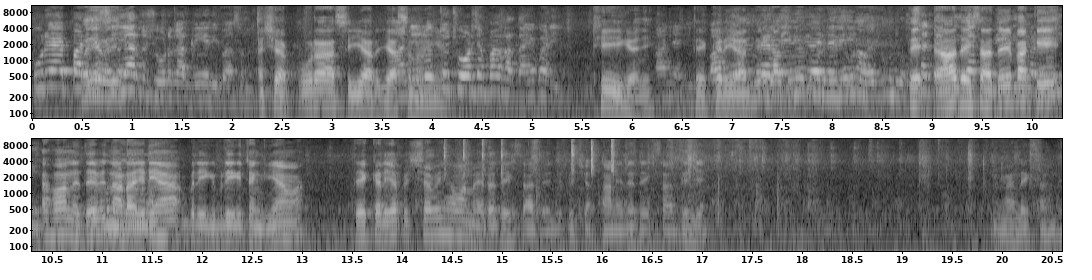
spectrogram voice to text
ਪੂਰੇ ਭਾਜੀ ਵਧੀਆ, ਵਧੀਆ। 80000 ਤੋਂ ਛੋਟ ਕਰਦੀ ਹੈ ਦੀ ਬਸ ਹੁਣ। ਅੱਛਾ ਪੂਰਾ 80000 ਜੱਸ ਹਾਂਜੀ ਹੋਣੀ ਲੋਚੋ ਹੈ ਛੋਟ ਛੱਪਾ ਕਰ ਦਾਂਗੇ ਭਾਜੀ। ਠੀਕ ਹੈ ਜੀ। ਹਾਂਜੀ ਹਾਂਜੀ। ਤੇ ਬਾਕੀ ਕਰੀ ਆ ਮੇਰੀ ਗੱਲ ਸੁਣੋ ਇੱਕ ਮਿੰਟ ਵੀਡੀਓ ਬਣਾ ਇੱਕ ਮਿੰਟ ਤੇ ਆਹ ਦੇਖ ਤਾਂ ਸਕਦੇ ਬਾਕੀ। ਹਵਾਨੇ ਤੇ ਵੀ ਨਾੜਾ ਜਿਹੜੀਆਂ ਬਰੀਕ ਬਰੀਕ ਚੰਗੀਆਂ ਵਾ। ਤੇ ਕਰੀਆ ਪਿੱਛੇ ਵੀ ਹਵਾਨਾ ਇਹਦਾ ਦੇਖ ਸਕਦੇ ਜੀ ਪਿੱਛੇ ਥਾਣੇ ਤੇ ਦੇਖ ਸਕਦੇ ਜੀ। ਆਹ ਦੇਖ ਸਕਦੇ।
